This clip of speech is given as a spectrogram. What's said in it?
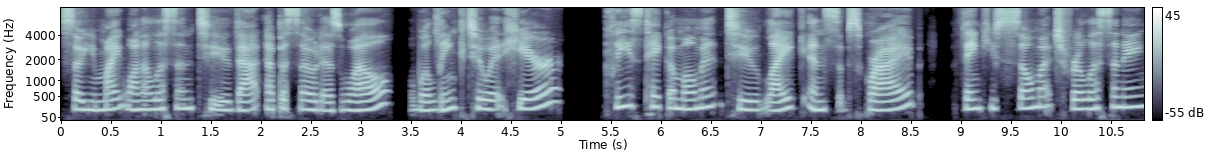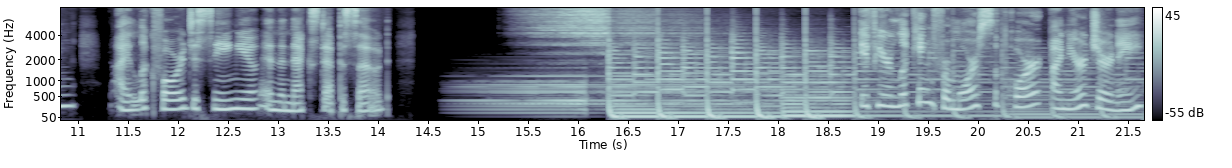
So you might want to listen to that episode as well. We'll link to it here. Please take a moment to like and subscribe. Thank you so much for listening. I look forward to seeing you in the next episode. If you're looking for more support on your journey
